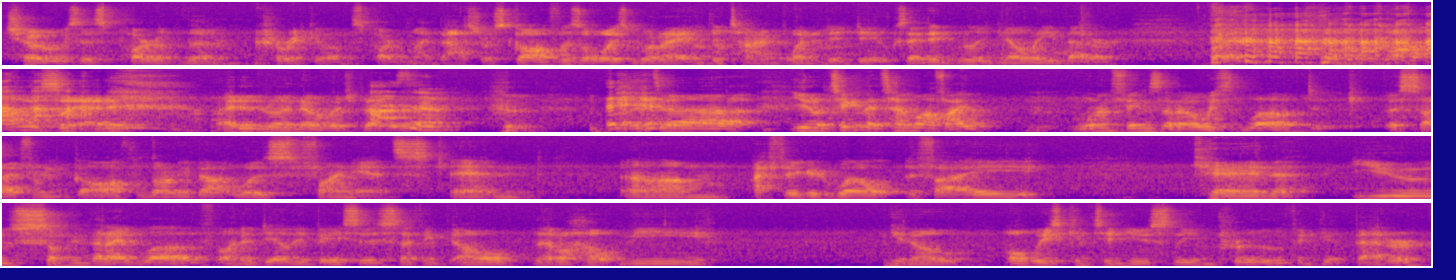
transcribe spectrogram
chose as part of the curriculum, as part of my bachelor's. Golf was always what I at the time wanted to do because I didn't really know any better. But honestly, I didn't. I didn't really know much better. Awesome. but uh, you know, taking that time off, I one of the things that I always loved, aside from golf, learning about was finance, and um, I figured, well, if I can use something that I love on a daily basis, I think that'll that'll help me, you know, always continuously improve and get better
